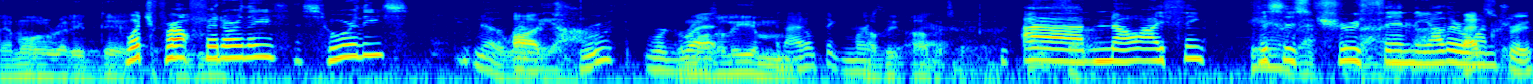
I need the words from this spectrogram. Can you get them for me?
I am already dead. Which prophet are they? Who are these? Do you know where Uh, we are? truth, regret, and I don't think mercy of the is there. Arbiter. Uh, no, I think this Here is rests the truth in the other of That's one. the truth.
